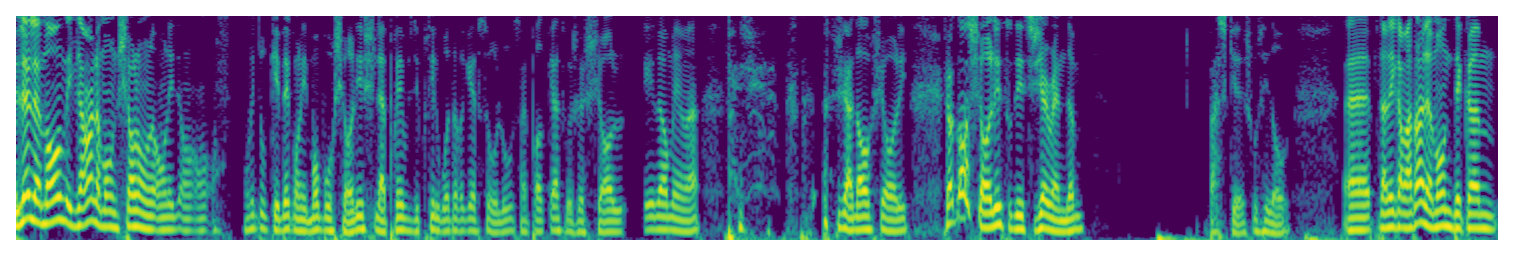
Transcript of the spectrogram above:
Puis là, le monde, évidemment, le monde chiale. On, est, on, est au Québec, on est bon pour chialer. Je suis là après, vous écoutez le What Solo. C'est un podcast où je chiale énormément. J'adore chialer. J'adore chialer sur des sujets random. Parce que je trouve c'est drôle. Euh, puis dans les commentaires, le monde était comme.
